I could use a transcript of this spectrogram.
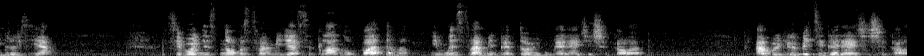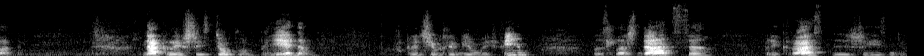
друзья! Сегодня снова с вами я, Светлана Упатова, и мы с вами готовим горячий шоколад. А вы любите горячий шоколад? Накрывшись теплым пледом, включив любимый фильм, наслаждаться прекрасной жизнью.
